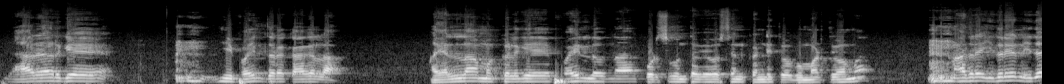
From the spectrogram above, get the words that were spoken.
ಯಾರ್ಯಾರಿಗೆ ಈ ಫೈಲ್ ತರೋಕ್ಕಾಗಲ್ಲ? ಆ ಎಲ್ಲ ಮಕ್ಕಳಿಗೆ ಫೈಲನ್ನು ಕೊಡಿಸುವಂಥ ವ್ಯವಸ್ಥೆಯನ್ನು ಖಂಡಿತವಾಗೂ ಮಾಡ್ತೀವಮ್ಮ. ಆದರೆ ಇದರೇ ಇದೇ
